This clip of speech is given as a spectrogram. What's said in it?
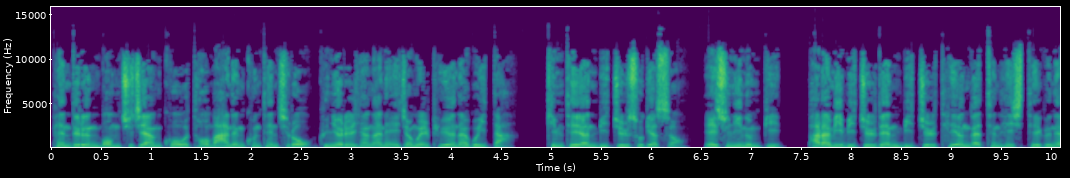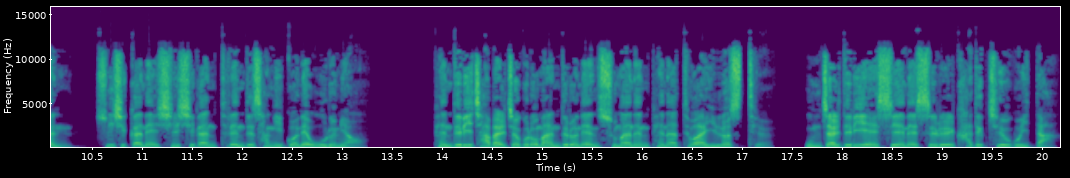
팬들은 멈추지 않고 더 많은 콘텐츠로 그녀를 향한 애정을 표현하고 있다. 김태현 밑줄 속였어. 애순이 눈빛, 바람이 밑줄된 밑줄 태연 같은 해시태그는 순식간에 실시간 트렌드 상위권에 오르며 팬들이 자발적으로 만들어낸 수많은 팬아트와 일러스트, 움짤들이 SNS를 가득 채우고 있다.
